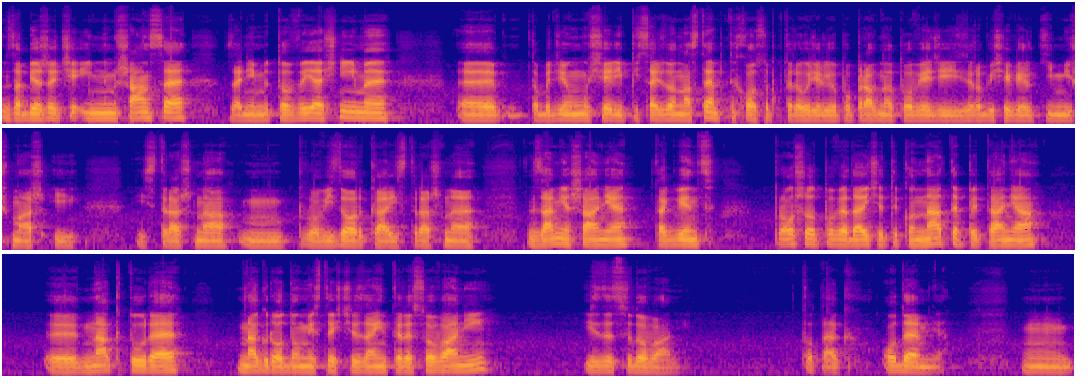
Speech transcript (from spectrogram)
zabierzecie innym szansę, zanim my to wyjaśnimy, to będziemy musieli pisać do następnych osób, które udzieliły poprawne odpowiedzi i zrobi się wielki miszmasz i, i straszna mm, prowizorka i straszne zamieszanie. Tak więc proszę odpowiadajcie tylko na te pytania, y, na które nagrodą jesteście zainteresowani i zdecydowani. To tak ode mnie. Mm,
